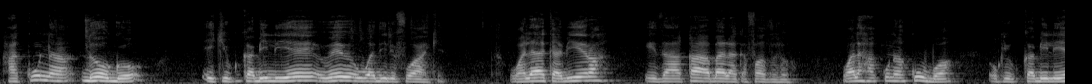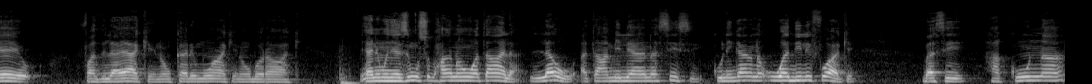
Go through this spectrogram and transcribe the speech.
Hakuna dogo ikikukabilie wewe uadilifu wake. Wala kabira idha qabalaka fadlu wala hakuna kubwa ukikukabilie fadhila yake na ukarimu wake na ubora wake yani Mwenyezi Mungu Subhanahu wa Ta'ala lau ataamiliana na sisi kulingana na uadilifu wake basi hakuna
